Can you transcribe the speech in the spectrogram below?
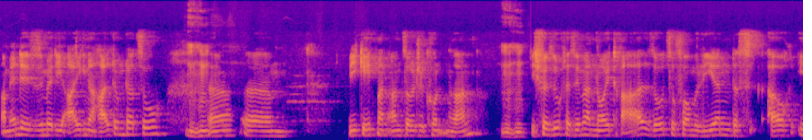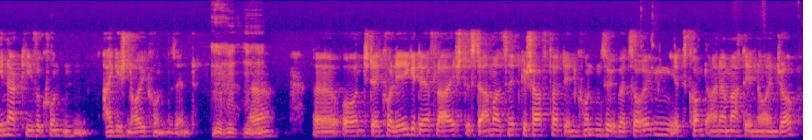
am Ende ist es immer die eigene Haltung dazu. Mhm. Ja, ähm, wie geht man an solche Kunden ran? Mhm. Ich versuche das immer neutral so zu formulieren, dass auch inaktive Kunden eigentlich Neukunden sind. Mhm. mhm. Ja, äh, und der Kollege, der vielleicht es damals nicht geschafft hat, den Kunden zu überzeugen, jetzt kommt einer, macht den neuen Job,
